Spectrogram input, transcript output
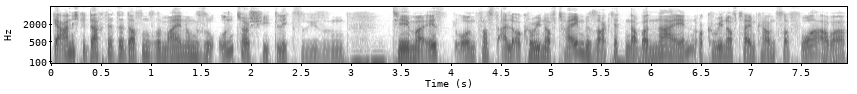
gar nicht gedacht hätte, dass unsere Meinung so unterschiedlich zu diesem Thema ist und fast alle Ocarina of Time gesagt hätten, aber nein, Ocarina of Time kam zwar vor, aber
